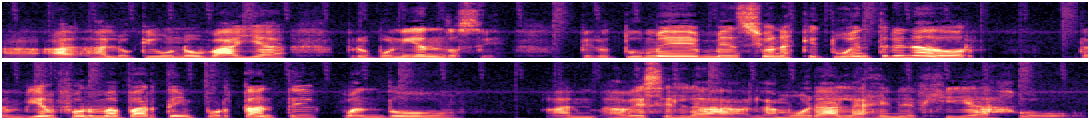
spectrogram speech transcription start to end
a lo que uno vaya proponiéndose. Pero tú me mencionas que tu entrenador también forma parte importante cuando a, veces la, moral, las energías o,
